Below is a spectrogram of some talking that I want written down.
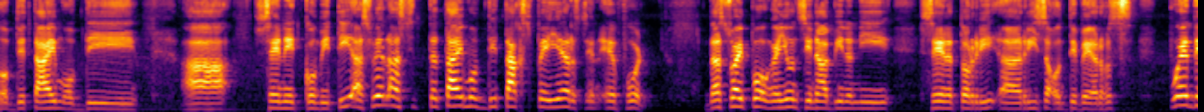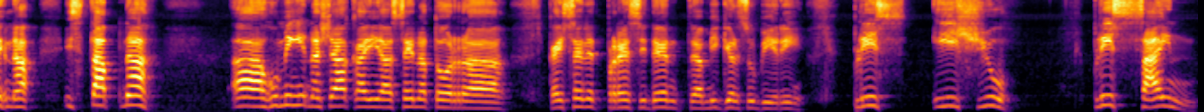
of the time of the uh, Senate committee as well as the time of the taxpayers and effort. That's why po ngayon sinabi na ni Senator uh, Risa Ontiveros, pwede na, stop na. Ah, humingi na siya kay ah, Senator ah, kay Senate President ah, Miguel Subiri, please issue, please sign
